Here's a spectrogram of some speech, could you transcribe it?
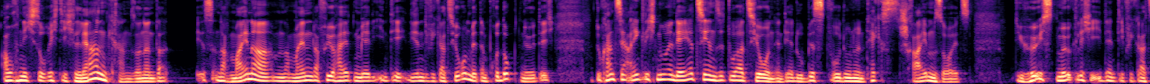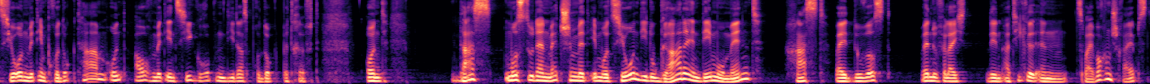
auch nicht so richtig lernen kann, sondern da, ist nach, meiner, nach meinem Dafürhalten mehr die Identifikation mit einem Produkt nötig. Du kannst ja eigentlich nur in der jetzigen Situation, in der du bist, wo du einen Text schreiben sollst, die höchstmögliche Identifikation mit dem Produkt haben und auch mit den Zielgruppen, die das Produkt betrifft. Und das musst du dann matchen mit Emotionen, die du gerade in dem Moment hast, weil du wirst, wenn du vielleicht den Artikel in zwei Wochen schreibst,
